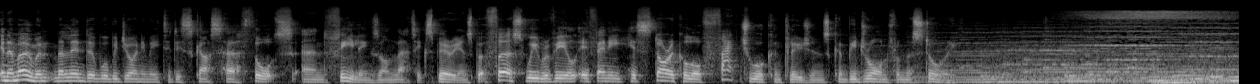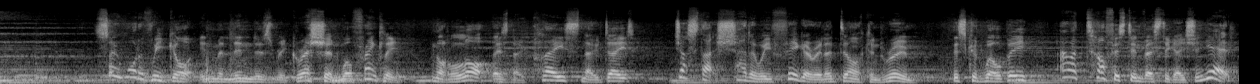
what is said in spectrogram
In a moment, Melinda will be joining me to discuss her thoughts and feelings on that experience. But first, we reveal if any historical or factual conclusions can be drawn from the story. So what have we got in Melinda's regression? Well, frankly, not a lot. There's no place, no date, just that shadowy figure in a darkened room. This could well be our toughest investigation yet.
